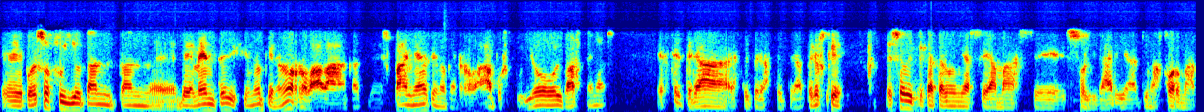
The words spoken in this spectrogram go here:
eh, por eso fui yo tan tan eh, vehemente diciendo que no nos robaba España, sino que robaba pues, Puyol, Bárcenas, etcétera, etcétera, etcétera. Pero es que eso de que Cataluña sea más eh, solidaria de una forma,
